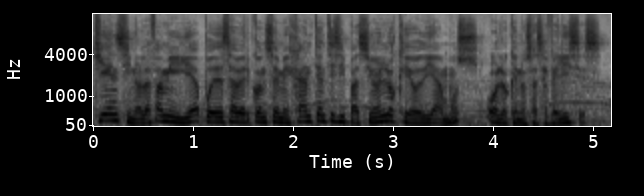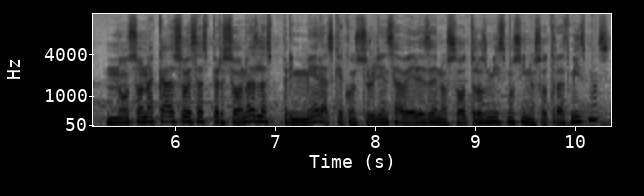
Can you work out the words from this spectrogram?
¿Quién sino la familia puede saber con semejante anticipación lo que odiamos o lo que nos hace felices? ¿No son acaso esas personas las primeras que construyen saberes de nosotros mismos y nosotras mismas?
